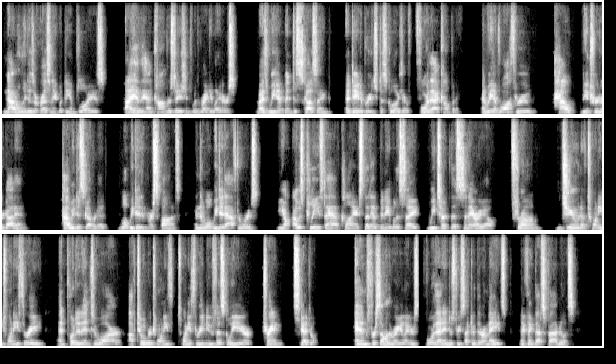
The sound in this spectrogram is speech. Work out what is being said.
not only does it resonate with the employees, I have had conversations with regulators as we have been discussing a data breach disclosure for that company. And we have walked through how the intruder got in, how we discovered it, what we did in response, and then what we did afterwards. You know, I was pleased to have clients that have been able to say, we took this scenario from June of 2023 and put it into our October 2023 new fiscal year training schedule. And for some of the regulators for that industry sector, they're amazed. They think that's fabulous.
